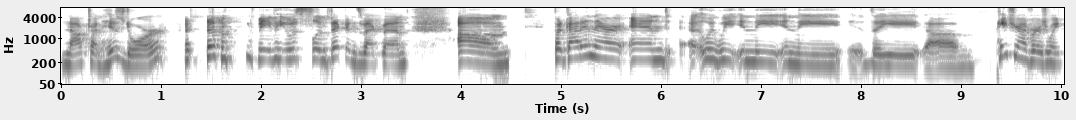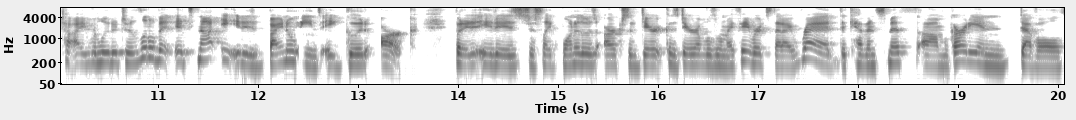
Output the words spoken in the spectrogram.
knocked on his door. Maybe it was Slim Pickens back then. Um, but got in there and uh, we, we in the in the the um, Patreon version we I alluded to a little bit. It's not it is by no means a good arc, but it, it is just like one of those arcs of Dare because Daredevil is one of my favorites that I read the Kevin Smith um, Guardian Devil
